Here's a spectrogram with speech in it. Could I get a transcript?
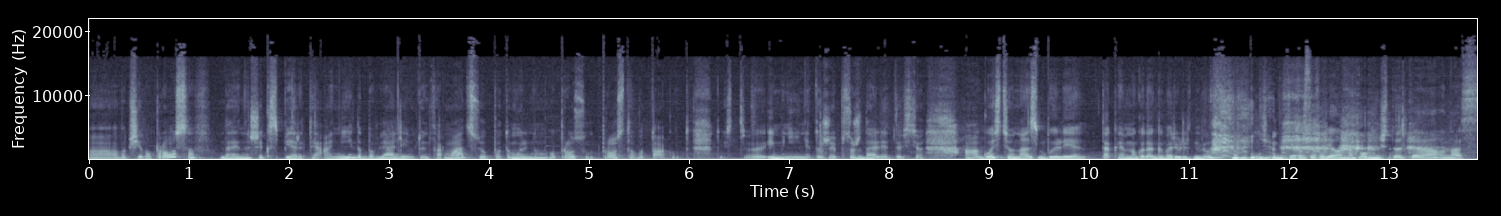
а, вообще вопросов, да, и наши эксперты, они добавляли эту информацию по тому или иному вопросу вот просто вот так вот. То есть э, и мнение тоже обсуждали это все. А гости у нас были, так, я много да, говорю, Людмила? Я просто хотела напомнить, что это у нас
